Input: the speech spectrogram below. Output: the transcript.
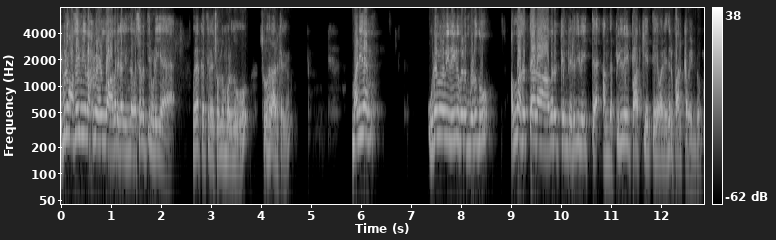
இவ்வளவு அசைமி ரஹமுல்லா அவர்கள் இந்த வசனத்தினுடைய விளக்கத்தில் சொல்லும் பொழுது சொல்கிறார்கள் மனிதன் உடலுறவில் ஈடுபடும் பொழுதும் அல்லாஹத்தாலா அவருக்கு என்று எழுதி வைத்த அந்த பிள்ளை பாக்கியத்தை அவர் எதிர்பார்க்க வேண்டும்.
